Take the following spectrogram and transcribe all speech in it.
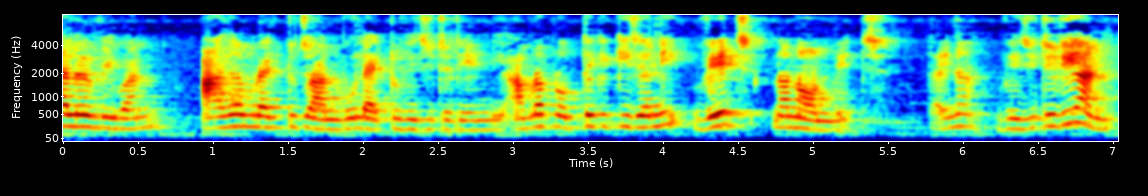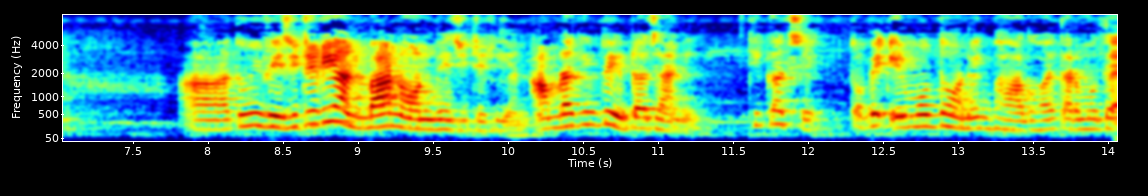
হ্যালো এভরিওয়ান আজ আমরা একটু জানব ল্যাক্টো ভেজিটেরিয়ান নিয়ে। আমরা প্রত্যেকে কি জানি ভেজ না নন ভেজ তাই না? ভেজিটেরিয়ান তুমি ভেজিটেরিয়ান বা নন ভেজিটেরিয়ান আমরা কিন্তু এটা জানি, ঠিক আছে? তবে এর মধ্যে অনেক ভাগ হয়, তার মধ্যে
